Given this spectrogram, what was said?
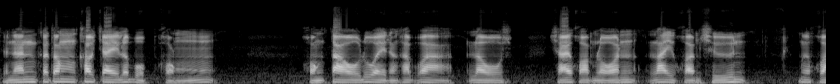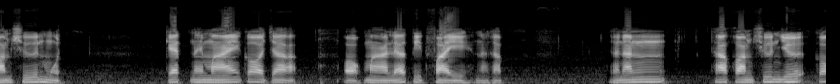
ฉะนั้นก็ต้องเข้าใจระบบของ ของเตาด้วยนะครับว่าเราใช้ความร้อนไล่ความชื้น เมื่อความชื้นหมด แก๊สในไม้ก็จะออกมาแล้วติดไฟนะครับฉะนั้นถ้าความชื้นเยอะก็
